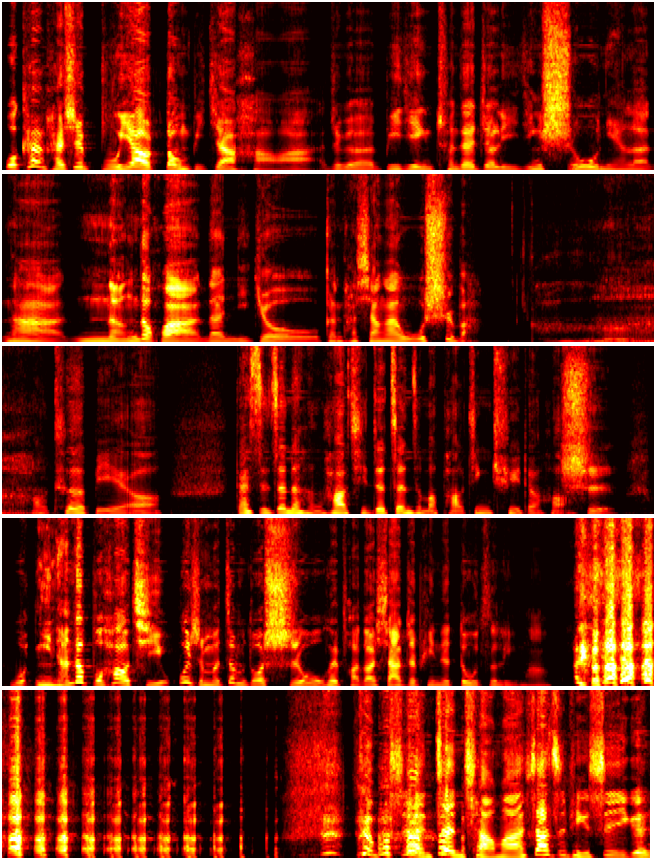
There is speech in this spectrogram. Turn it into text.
我看还是不要动比较好啊。这个毕竟存在这里已经十五年了，那能的话，那你就跟他相安无事吧。哦，好特别哦。但是真的很好奇，这针怎么跑进去的哈、是我，你难道不好奇为什么这么多食物会跑到夏志平的肚子里吗？这不是很正常吗？夏志平是一个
